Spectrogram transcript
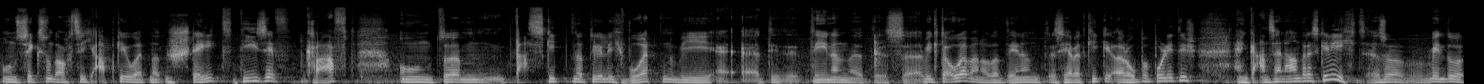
Und 86 Abgeordneten stellt diese Kraft und und ähm, das gibt natürlich Worten wie äh, denen des äh, Viktor Orban oder denen des Herbert Kickl europapolitisch ein ganz ein anderes Gewicht. Also wenn du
